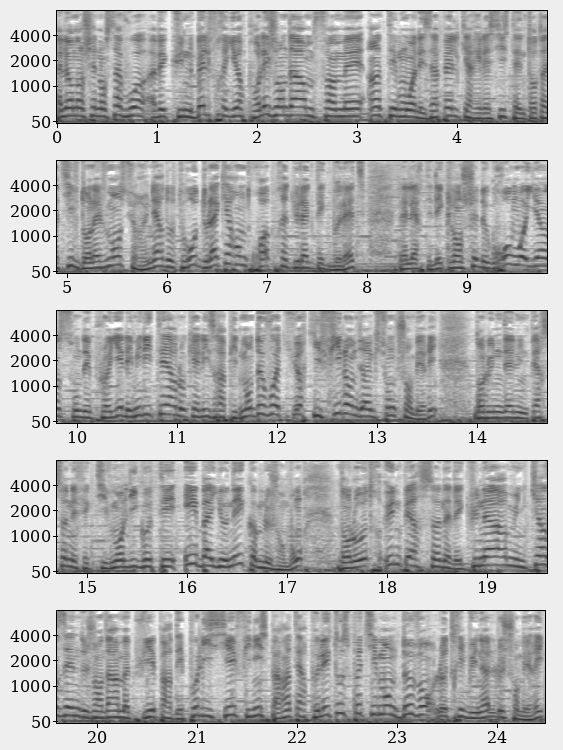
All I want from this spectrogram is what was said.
Allez, on enchaîne en Savoie avec une belle frayeur pour les gendarmes. Fin mai, un témoin les appelle car il assiste à une tentative d'enlèvement sur une aire d'autoroute de la 43 près du lac d'Aigbelette. L'alerte est déclenchée, de gros moyens sont déployés. Les militaires localisent rapidement deux voitures qui filent en direction de Chambéry. Dans l'une d'elles, une personne effectivement ligotée et bâillonnée comme le jambon. Dans l'autre, une personne avec une arme. Une quinzaine de gendarmes appuyés par des policiers finissent par interpeller tout ce petit monde devant le tribunal de Chambéry.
